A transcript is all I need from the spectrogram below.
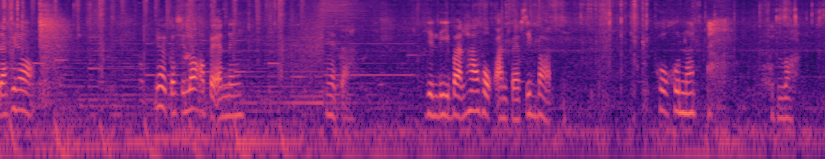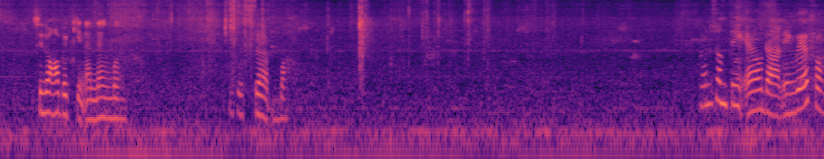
จ้ะพี่น้องเดี๋ยวก็สิลองเอาไปอันหนึงเนี่ยจ้ะเยลลี่บานห้าหกอันแปดสิบบาทโคโคนัทเพิ่นว่าสิลองเอาไปกินอันหนึงเบิ่งมันจะแซ่บบ่ Want something else darling wafer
